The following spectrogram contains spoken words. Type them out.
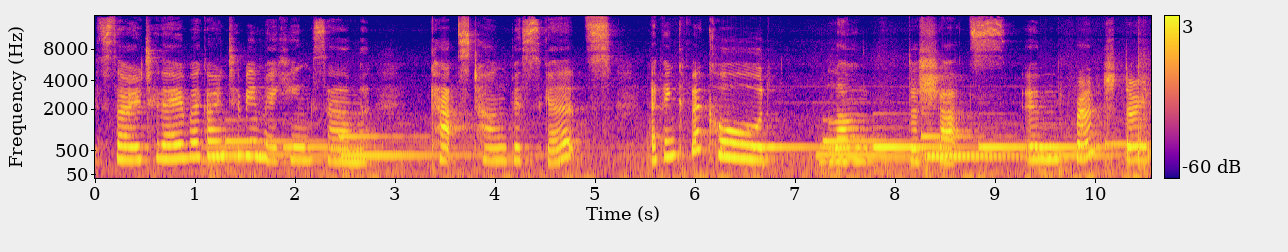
So today we're going to be making some cat's tongue biscuits. I think they're called langue de chats in French. Don't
